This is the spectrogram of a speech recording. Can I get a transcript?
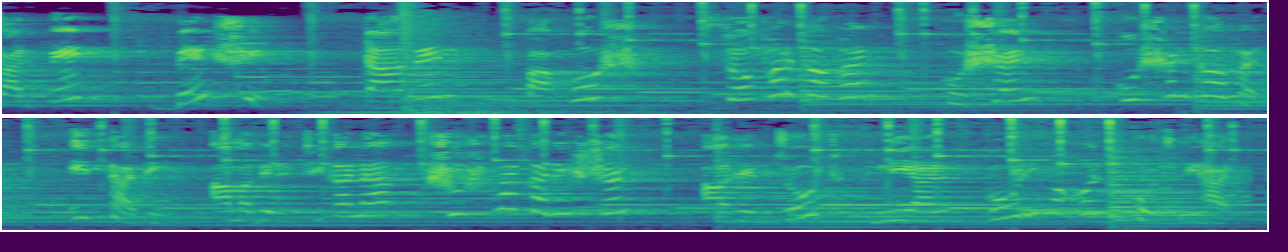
কার্পেট বেডশিট টাবেল পাপোশ সোফার কভার কুশন কুশন কভার ইত্যাদি। আমাদের ঠিকানা সুষমা কালেকশন আর রোড নিয়ার গৌরীমহল, কোচবিহার।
